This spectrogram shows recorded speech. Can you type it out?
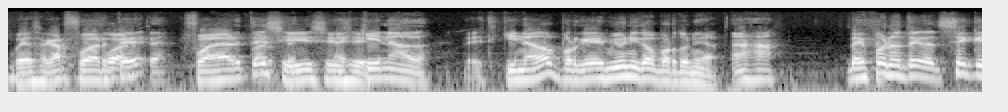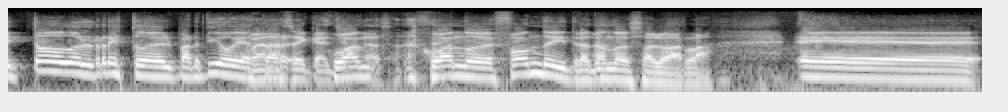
Voy a sacar fuerte. Fuerte, sí, sí, Esquinado. Esquinado porque es mi única oportunidad. Ajá. Después no tengo, sé que todo el resto del partido voy a estar jugando, de fondo y tratando de salvarla. Eh,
